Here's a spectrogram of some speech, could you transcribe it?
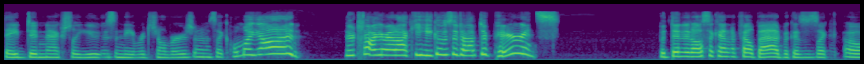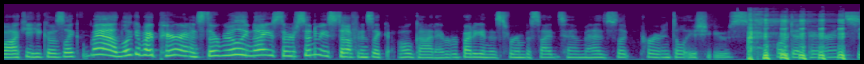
they didn't actually use in the original version. I was like, oh my God, they're talking about Akihiko's adoptive parents. But then it also kind of felt bad because it's like, oh, Akihiko's like, man, look at my parents. They're really nice. They're sending me stuff. And it's like, oh God, everybody in this room besides him has like parental issues or dead parents.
